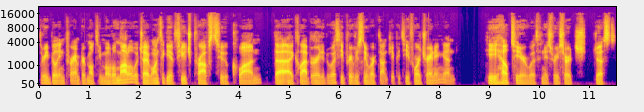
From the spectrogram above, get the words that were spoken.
3 billion parameter multimodal model, which I want to give huge props to Quan that I collaborated with. He previously worked on GPT-4 training and he helped here with Nous Research just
